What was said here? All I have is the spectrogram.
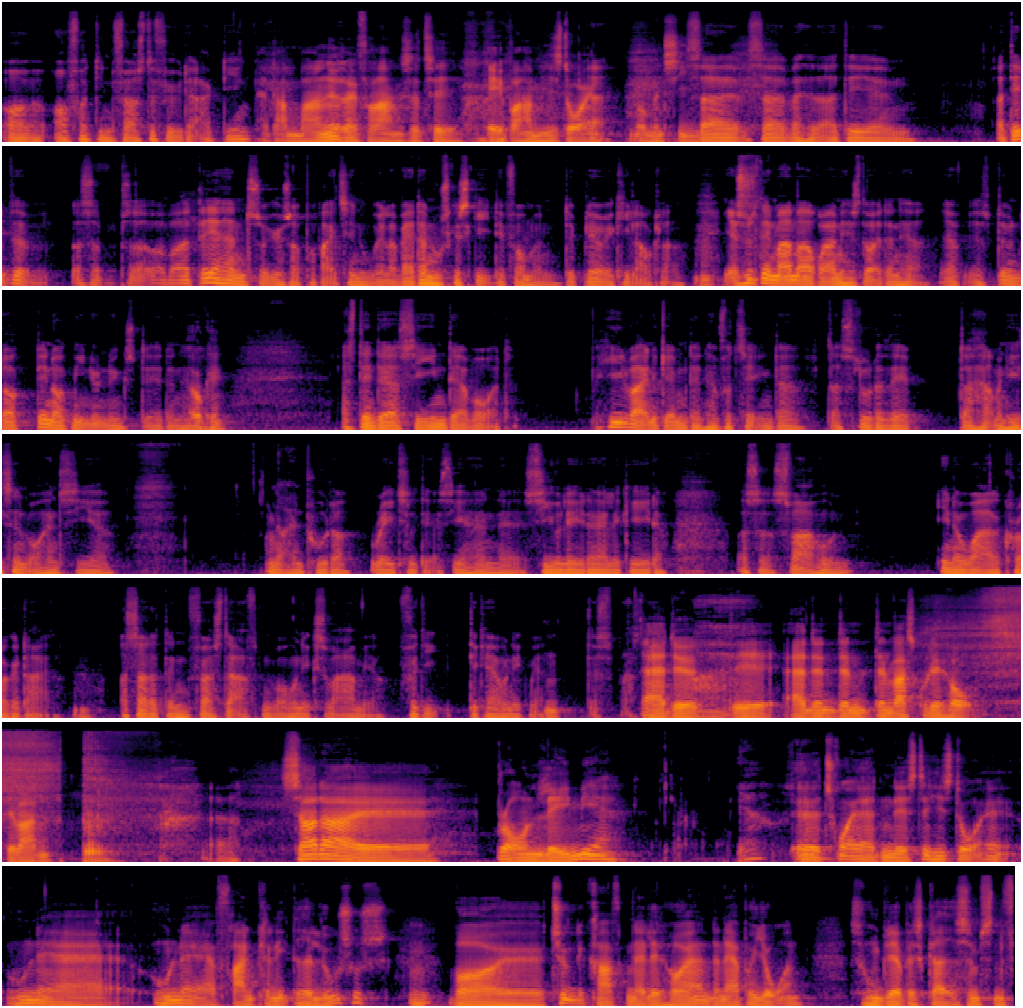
og ofre din første fødte agtig, ikke? Ja, der er mange referencer til Abraham-historien, ja. må man sige. Så, så hvad hedder det... Øh, og det, altså, så, og det er han så jo så på vej til nu, eller hvad der nu skal ske, det får man, det bliver jo ikke helt afklaret. Mm. Jeg synes, det er en meget, meget rørende historie, den her. Jeg, jeg, det, er nok, det er nok min yndlings, det er den her. Okay. Altså den der scene der, hvor at hele vejen igennem den her fortælling, der, der slutter det, der har man hele tiden, hvor han siger, når han putter Rachel der, siger han, see you later, alligator, og så svarer hun, in a wild crocodile. Mm. Og så er der den første aften, hvor hun ikke svarer mere, fordi det kan hun ikke mere. Mm. Det var sådan, ja, det, det, ja den, den, den var sgu lidt hård. Det var den. Ja. Så er der øh, Braun Lamia, ja, øh, tror jeg er den næste historie. Hun er, hun er fra en planet, der hedder Lusus, mm. hvor øh, tyngdekraften er lidt højere, end den er på jorden. Så hun bliver beskrevet som sådan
